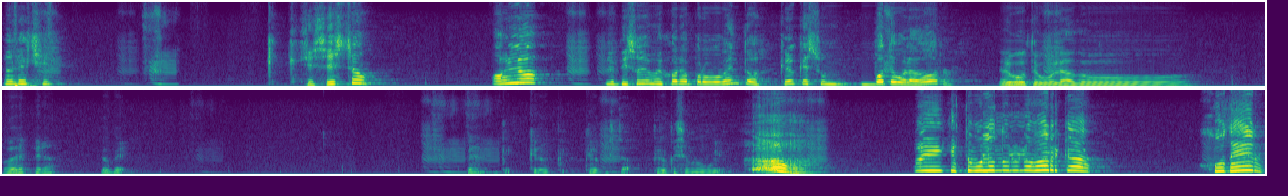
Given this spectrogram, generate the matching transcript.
¡La leche! ¿Qué, es esto? ¡Hola! El episodio mejora por momentos. Creo que es un bote volador. El bote volador. A ver, espera. Creo que... Creo que... Creo que. Creo que se me movió. ¡Ah! ¡Ay, que está volando en una barca! ¡Joder!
